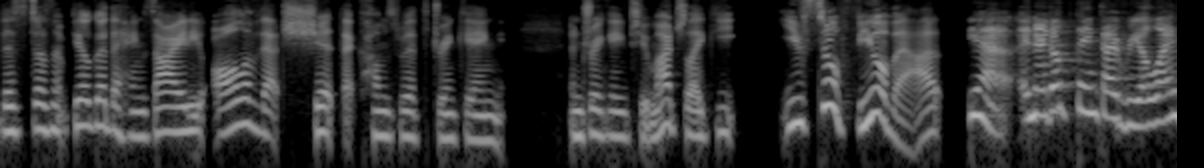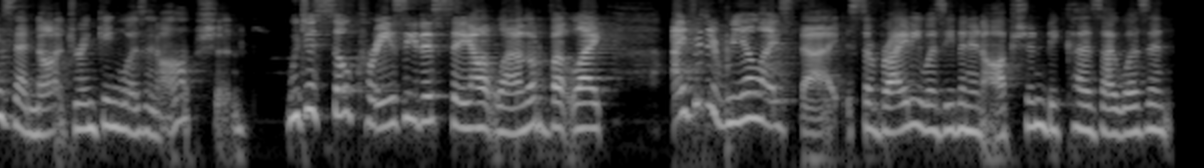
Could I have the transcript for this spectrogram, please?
this doesn't feel good the anxiety all of that shit that comes with drinking and drinking too much like you, you still feel that. Yeah and i don't think i realized that not drinking was an option which is so crazy to say out loud but like I didn't realize that sobriety was even an option because I wasn't,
